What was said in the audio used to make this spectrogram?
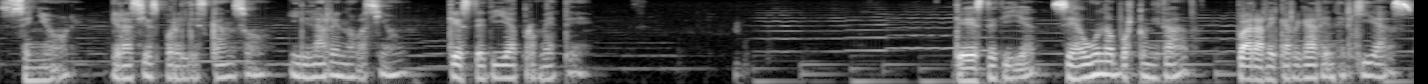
Señor, gracias por el descanso y la renovación que este día promete. Que este día sea una oportunidad para recargar energías,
